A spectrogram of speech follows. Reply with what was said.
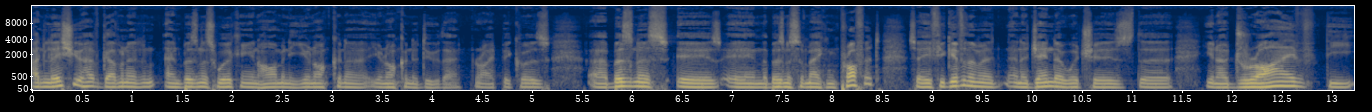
unless you have government and business working in harmony, you're not gonna you're not gonna do that, right? Because uh, business is in the business of making profit. So if you give them a, an agenda which is the you know drive the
